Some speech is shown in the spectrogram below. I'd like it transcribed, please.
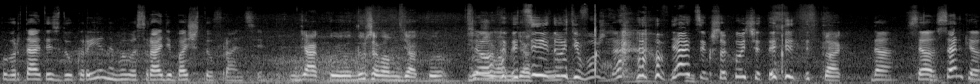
повертайтесь до України. Ми вас раді бачити у Франції. Дякую, дуже вам дякую. Дуже Все, вам ці дякую. ноті можна обняться, якщо хочете. Так. Да, все, thank you.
